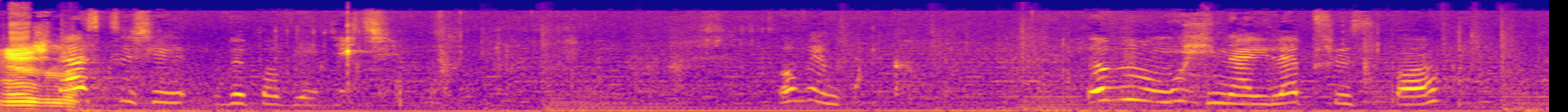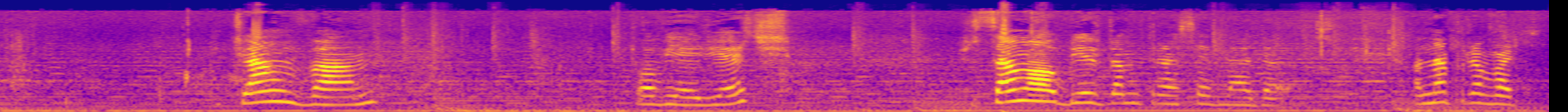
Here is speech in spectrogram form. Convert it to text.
Nieźle. Teraz chcę się wypowiedzieć. Powiem tak. To był mój najlepszy sport. Chciałam Wam powiedzieć, że sama objeżdżam trasę dla dorosłych. Ona prowadzi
